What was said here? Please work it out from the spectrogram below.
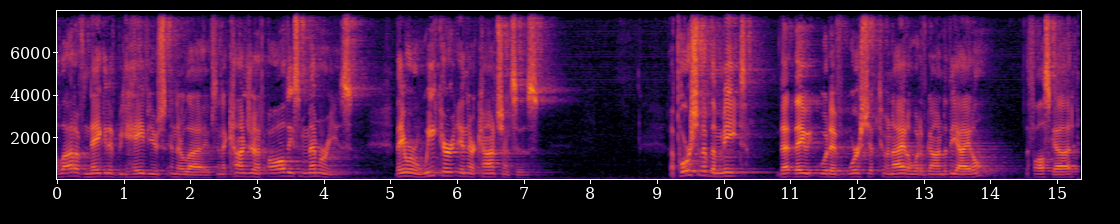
a lot of negative behaviors in their lives, and it conjured up all these memories. They were weaker in their consciences. A portion of the meat that they would have worshiped to an idol would have gone to the idol, the false god.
